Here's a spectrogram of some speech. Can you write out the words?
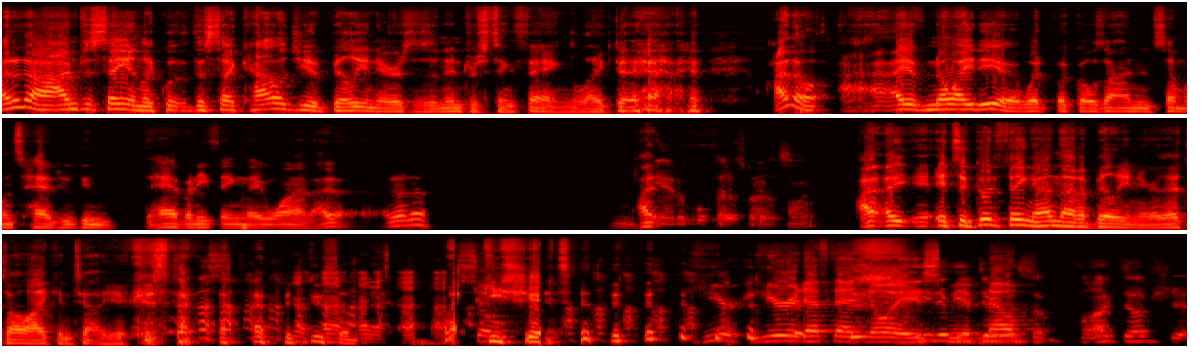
I don't know. I'm just saying, like the psychology of billionaires is an interesting thing. Like, I don't, I have no idea what what goes on in someone's head who can have anything they want. I, I don't know. Hmm. Cannibal That's a good pedophiles. Point. I, I, it's a good thing I'm not a billionaire. That's all I can tell you because I would do some wacky So- shit. here here at F that noise. We have now some fucked up shit.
